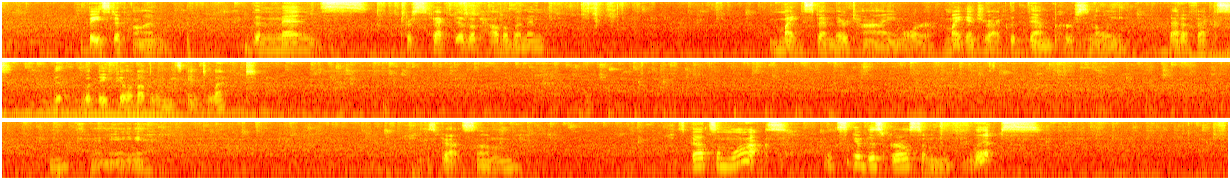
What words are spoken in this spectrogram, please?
based upon the men's perspective of how the women might spend their time or might interact with them personally that affects the, what they feel about the woman's intellect. Okay. She's got some. She's got some locks. Let's give this girl some lips.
